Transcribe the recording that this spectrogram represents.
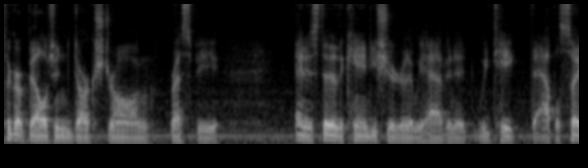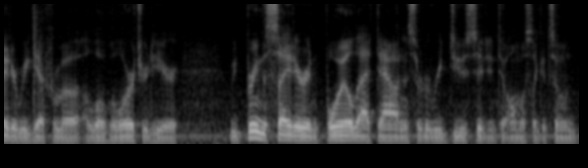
took our Belgian dark strong recipe, and instead of the candi sugar that we have in it, we take the apple cider we get from a, a local orchard here. We bring the cider and boil that down and sort of reduce it into almost like its own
